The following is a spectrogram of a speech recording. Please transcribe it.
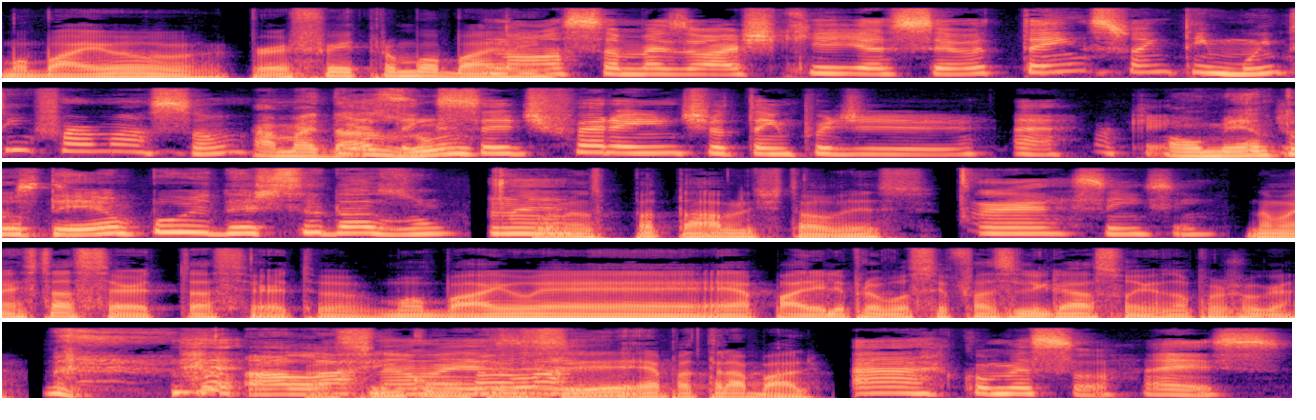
mobile, perfeito pra mobile. hein? Nossa, mas eu acho que ia ser tenso, hein? Tem muita informação. Ah, mas dá ia zoom. ter que ser diferente o tempo de. É, ok. Aumenta Justo. o tempo e deixa você dar zoom. Pelo menos pra tablet, talvez. É, sim, sim. Não, mas tá certo, tá certo. Mobile é, é aparelho pra você fazer ligações, não pra jogar. Ah lá. Assim não, como mas- PC é pra trabalho. Ah, começou. É isso.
